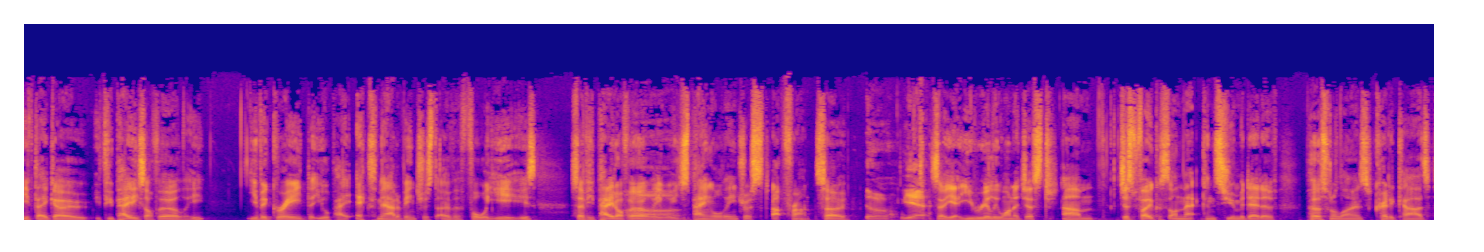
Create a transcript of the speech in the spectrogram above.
if they go, if you pay this off early, you've agreed that you'll pay X amount of interest over four years. So if you paid off early, well, you're just paying all the interest up front. So Oh, yeah. so yeah, you really want to just um, just focus on that consumer debt of personal loans, credit cards,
